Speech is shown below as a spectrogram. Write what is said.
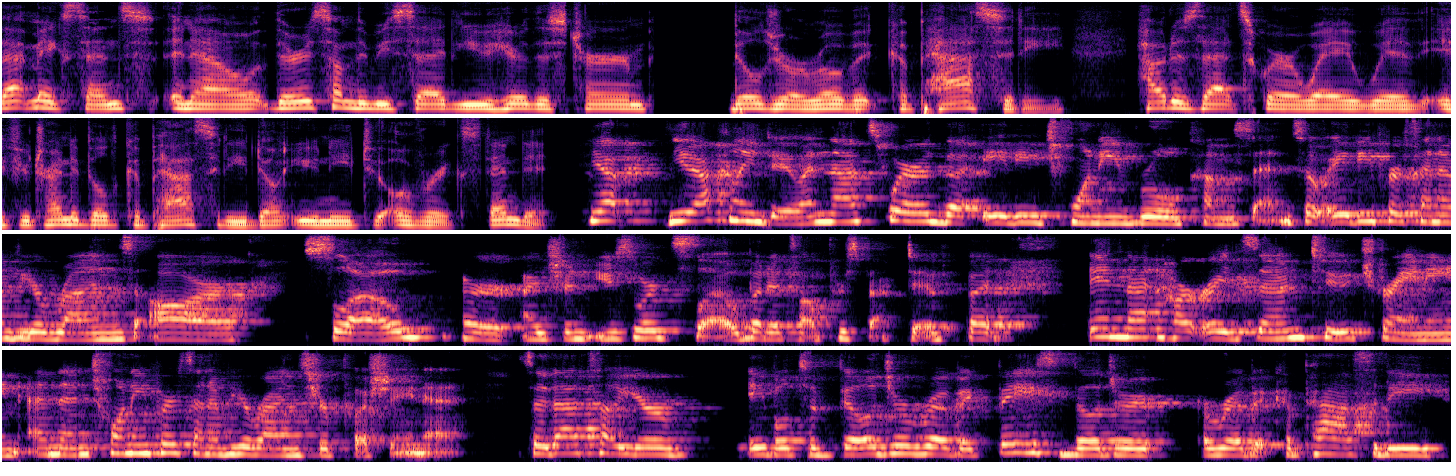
That makes sense. Now, there is something to be said. You hear this term build your aerobic capacity. How does that square away with if you're trying to build capacity, don't you need to overextend it? Yep, you definitely do. And that's where the 80 20 rule comes in. So 80% of your runs are slow, or I shouldn't use the word slow, but it's all perspective, but in that heart rate zone two training. And then 20% of your runs, you're pushing it. So that's how you're able to build your aerobic base, build your aerobic capacity.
